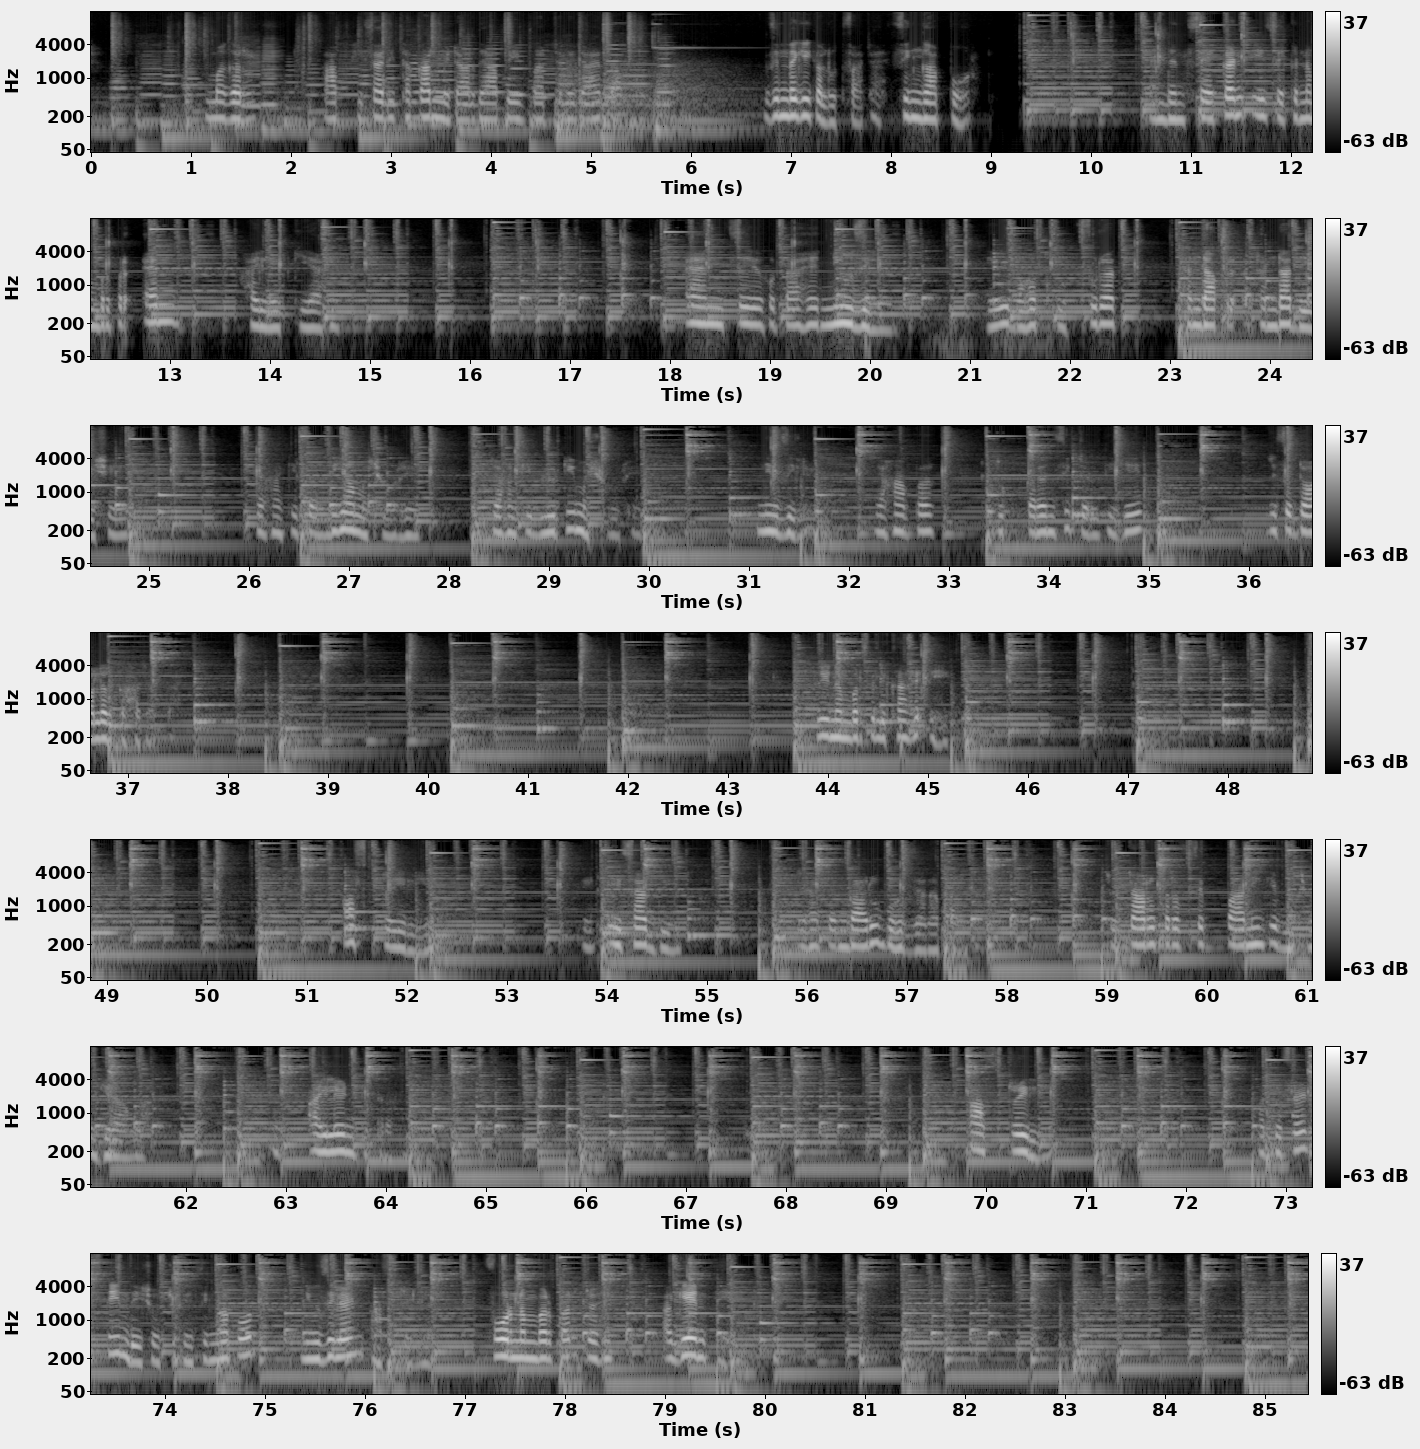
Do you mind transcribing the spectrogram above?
मगर आपकी सारी थकान मिटा दे, आप एक बार चले जाए तो ज़िंदगी का लुत्फ आ जाए। Singapore. And then second is second number पर एन हाईलाइट किया है। एन से होता है न्यूजीलैंड ये भी बहुत खूबसूरत ठंडा ठंडा देश है। जहाँ की सर्दियाँ मशहूर है, जहाँ की ब्यूटी मशहूर है। न्यूजीलैंड यहाँ पर जो करेंसी चलती है, जिसे डॉलर कहा जाता है। थ्री नंबर पे लिखा है एक ऑस्ट्रेलिया। एक ऐसा द्वीप, जहाँ कंगारू बहुत ज़्यादा है, जो चारों तरफ़ से पानी के बीच में घिरा हुआ है। आइलैंड की तरफ़। ऑस्ट्रेलिया। तो फ्रेंड्स तीन देश हो चुके हैं, Singapore New Zealand Australia four number पर जो है अगेन एक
